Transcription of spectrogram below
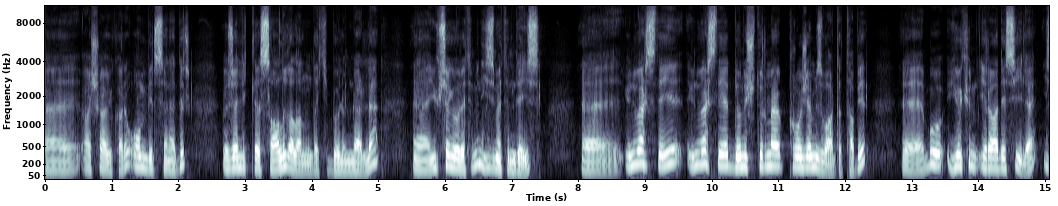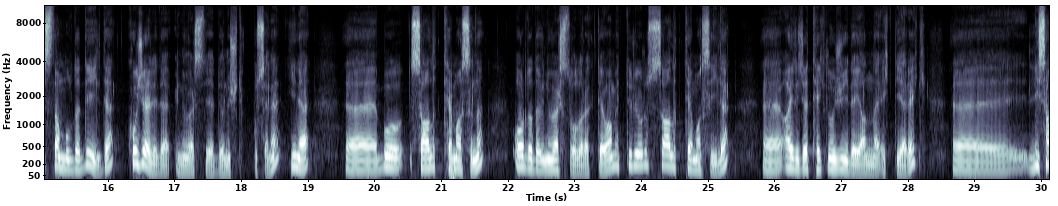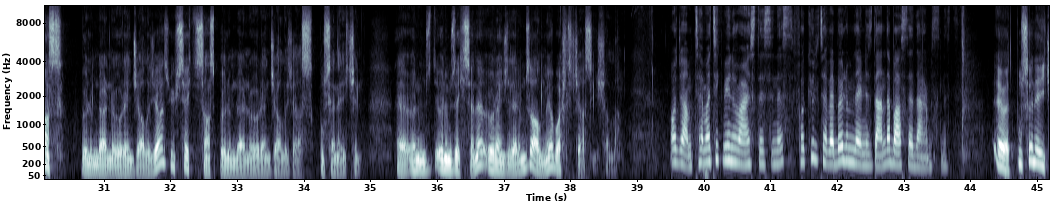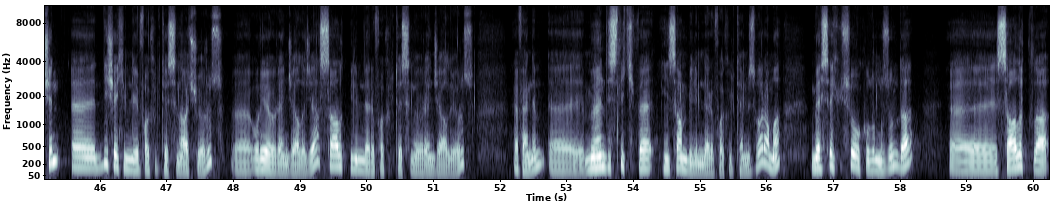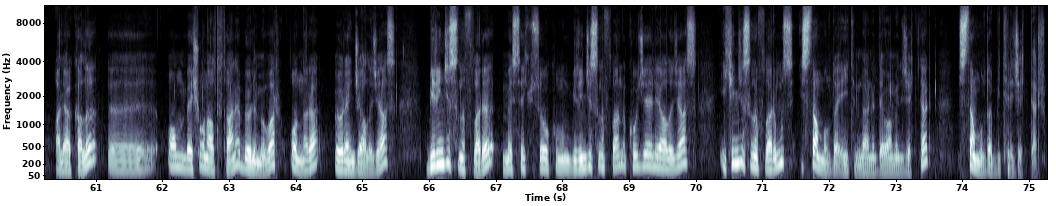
aşağı yukarı 11 senedir özellikle sağlık alanındaki bölümlerle e, yüksek öğretimin hizmetindeyiz. E, üniversiteyi üniversiteye dönüştürme projemiz vardı tabii. E, bu YÖK'ün iradesiyle İstanbul'da değil de Kocaeli'de üniversiteye dönüştük bu sene. Yine e, bu sağlık temasını orada da üniversite olarak devam ettiriyoruz. Sağlık temasıyla e, ayrıca teknolojiyi de yanına ekleyerek e, lisans bölümlerini öğrenci alacağız. Yüksek lisans bölümlerini öğrenci alacağız bu sene için. E, önümüz, önümüzdeki sene öğrencilerimizi almaya başlayacağız inşallah. Hocam tematik bir üniversitesiniz. Fakülte ve bölümlerinizden de bahseder misiniz? Evet, bu sene için e, Diş Hekimliği Fakültesini açıyoruz. E, oraya öğrenci alacağız. Sağlık Bilimleri Fakültesine öğrenci alıyoruz. Efendim, e, Mühendislik ve İnsan Bilimleri Fakültemiz var ama Meslek Yüksekokulumuzun da e, sağlıkla alakalı e, 15-16 tane bölümü var. Onlara öğrenci alacağız. Birinci sınıfları, Meslek Yüksekokulu'nun birinci sınıflarını Kocaeli'ye alacağız. İkinci sınıflarımız İstanbul'da eğitimlerine devam edecekler. İstanbul'da bitirecekler.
